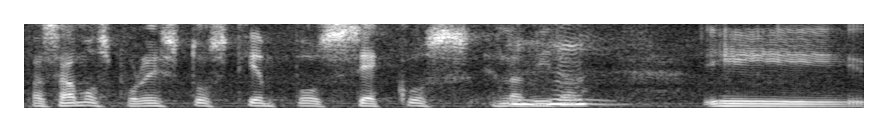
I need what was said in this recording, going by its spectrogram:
pasamos por estos tiempos secos en la vida y,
